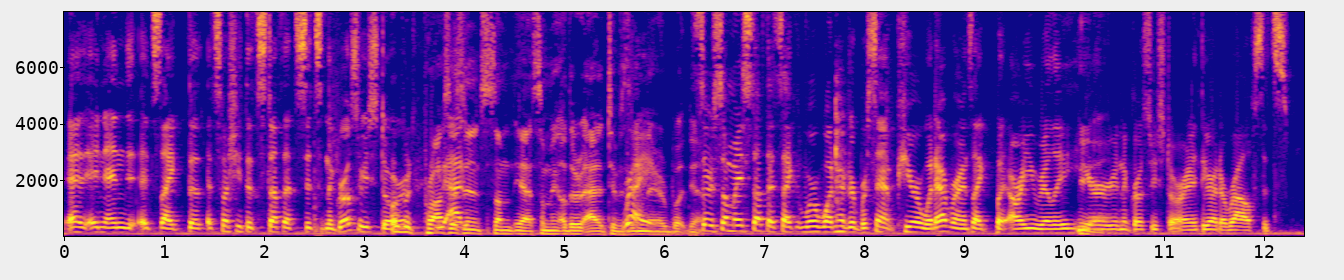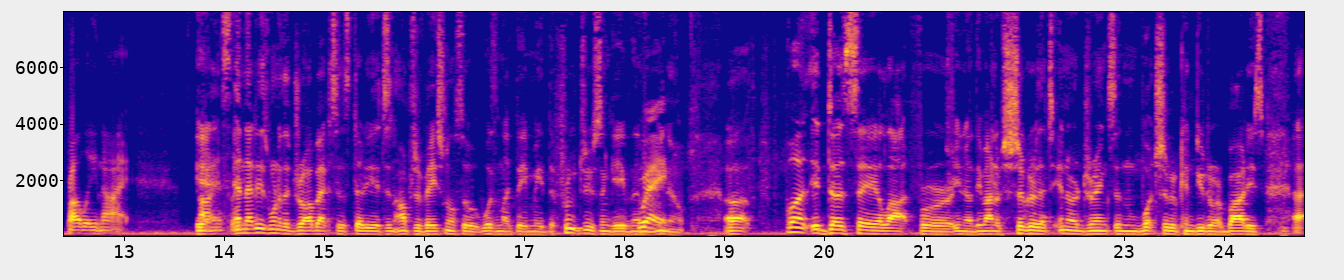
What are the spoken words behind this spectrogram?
and, and, and it's like the especially the stuff that sits in the grocery store. or if it's you processed add- and it's some yeah something other additives right. in there. But yeah, So there's so many stuff that's like we're 100 percent pure, whatever. And it's like, but are you really? You're in a grocery store, and if you're at a Ralph's, it's probably not. Yeah, honestly. and that is one of the drawbacks to the study. It's an observational, so it wasn't like they made the fruit juice and gave them, you Right. know. Uh, but it does say a lot for you know the amount of sugar that's in our drinks and what sugar can do to our bodies. Uh,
